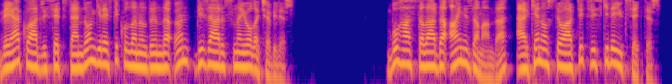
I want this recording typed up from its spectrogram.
veya quadriceps tendon grefti kullanıldığında ön diz ağrısına yol açabilir. Bu hastalarda aynı zamanda erken osteoartrit riski de yüksektir.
